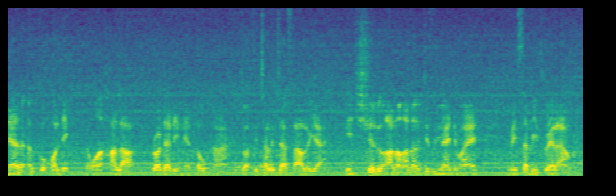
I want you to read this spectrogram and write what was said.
non alcoholic တော့ဟာလာ product တွေနဲ့တုံးထားတယ်သူက feature လက်ချက်စားလို့ရတယ်ဒီရှိလို့အားလုံးအားလုံးကျေးဇူးများတင်ပါတယ်ဒီနေ့ဆက်ပြီးဆွဲလာအောင်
